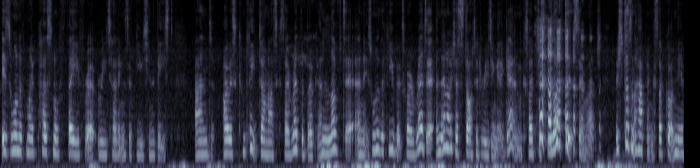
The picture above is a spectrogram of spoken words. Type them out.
is one of my personal favourite retellings of Beauty and the Beast. And I was a complete dumbass because I read the book and loved it, and it's one of the few books where I read it and then I just started reading it again because I just loved it so much, which doesn't happen because I've got a near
